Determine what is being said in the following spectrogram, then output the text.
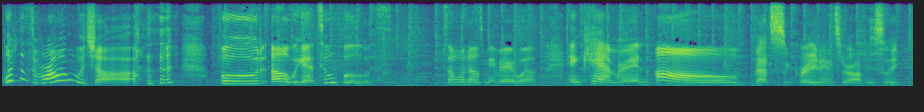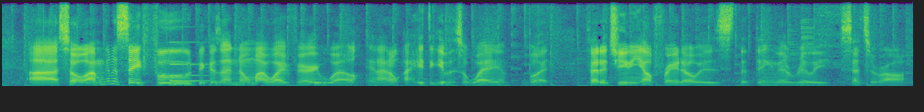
What is wrong with y'all? Food. Oh, we got two foods. Someone knows me very well. And Cameron. Oh. That's a great answer, obviously. Uh, so I'm gonna say food because I know my wife very well, and I don't. I hate to give this away, but fettuccine alfredo is the thing that really sets her off.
